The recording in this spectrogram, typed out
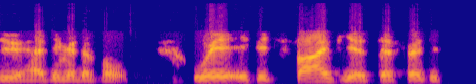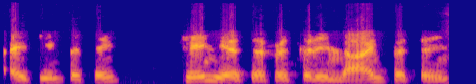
two having a divorce. Where if it's five years difference, it's 18%, 10 years difference, 39%,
